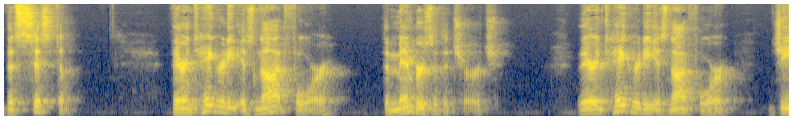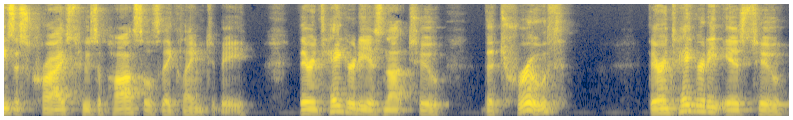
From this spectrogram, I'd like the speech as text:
the system. Their integrity is not for the members of the church. Their integrity is not for Jesus Christ, whose apostles they claim to be. Their integrity is not to the truth. Their integrity is to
